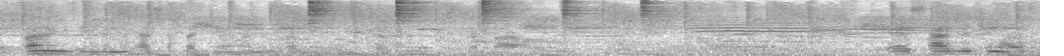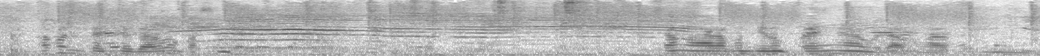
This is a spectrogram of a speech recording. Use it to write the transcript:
At paano hindi nila masasapat yung ano pag sa trabaho? Eh sabi ko nga, ako nagtatyaga ako kasi isang araw kong tinagpahinga, wala akong kakainin.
